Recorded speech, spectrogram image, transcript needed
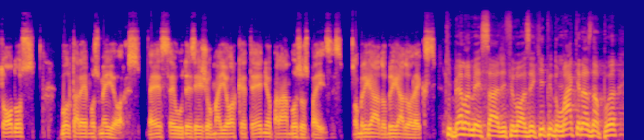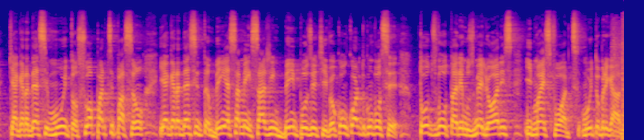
todos voltaremos melhores. Esse é o desejo maior que tenho para ambos os países. Obrigado, obrigado Alex. Que bela mensagem, Filosa. Equipe do Máquinas na Pan, que agradece muito a sua participação e agradece também essa mensagem bem positiva. Eu concordo com você. Todos voltaremos melhores e mais fortes. Muito obrigado.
